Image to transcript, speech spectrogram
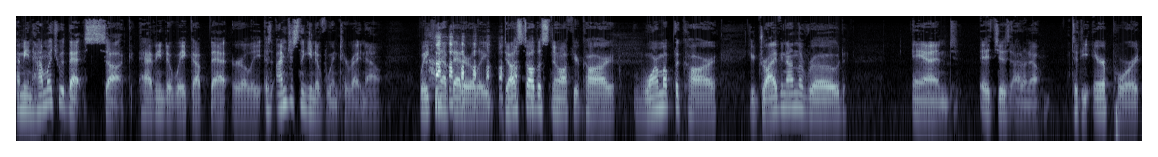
I mean, how much would that suck having to wake up that early? I'm just thinking of winter right now. Waking up that early, dust all the snow off your car, warm up the car, you're driving on the road, and it just, I don't know, to the airport,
